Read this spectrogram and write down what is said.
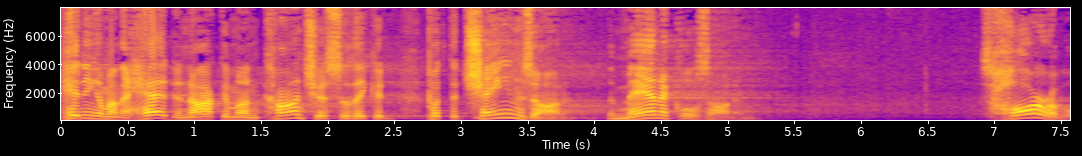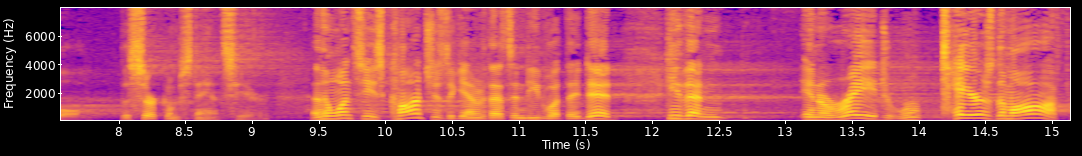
hitting him on the head to knock him unconscious so they could put the chains on him the manacles on him. It's horrible, the circumstance here. And then once he's conscious again, if that's indeed what they did, he then, in a rage, tears them off,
